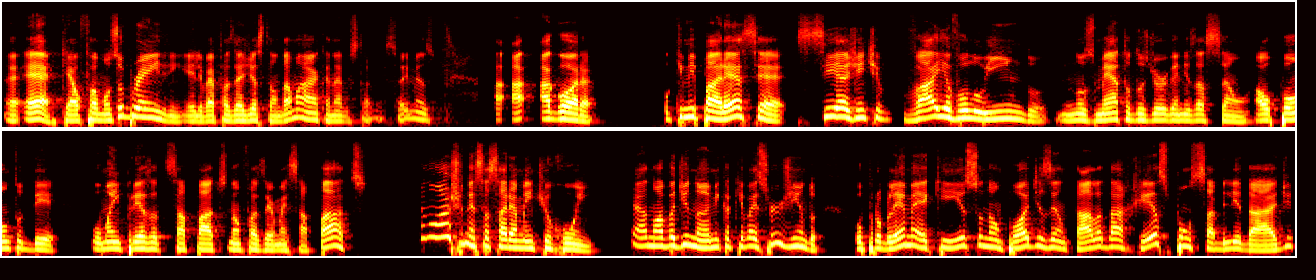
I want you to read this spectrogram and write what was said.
É, é, que é o famoso branding. Ele vai fazer a gestão da marca, né, Gustavo? Isso aí mesmo. A, a, agora, o que me parece é se a gente vai evoluindo nos métodos de organização ao ponto de uma empresa de sapatos não fazer mais sapatos, eu não acho necessariamente ruim. É a nova dinâmica que vai surgindo. O problema é que isso não pode isentá-la da responsabilidade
